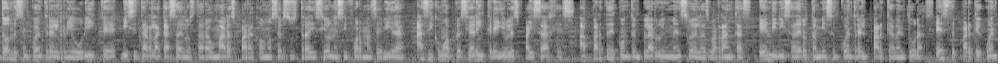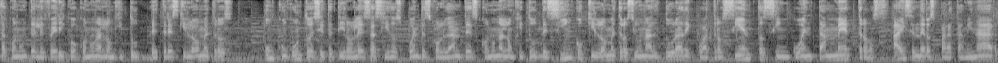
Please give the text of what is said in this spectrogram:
donde se encuentra el río Urique, visitar la casa de los Tarahumaras para conocer sus tradiciones y formas de vida, así como apreciar increíbles paisajes. Aparte de contemplar lo inmenso de las barrancas, en Divisadero también se encuentra el Parque Aventuras. Este parque cuenta con un teleférico con una longitud de 3 kilómetros, un conjunto de 7 tirolesas y dos puentes colgantes con una longitud de 5 kilómetros y una altura de 450 metros. Hay senderos para caminar,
